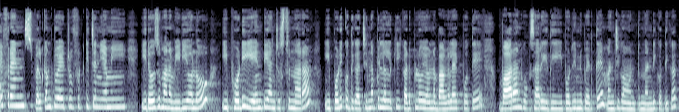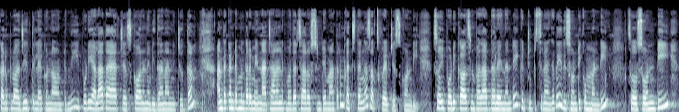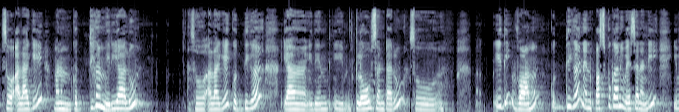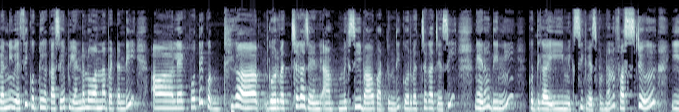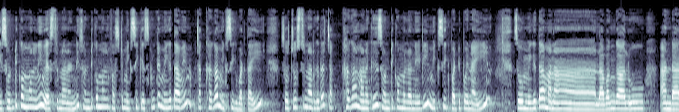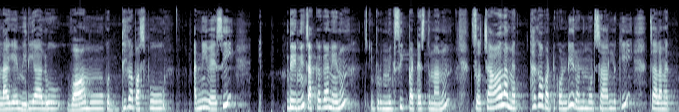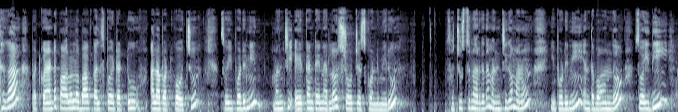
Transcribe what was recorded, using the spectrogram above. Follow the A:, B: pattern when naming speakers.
A: Hi friends welcome to I true food kitchen yummy. ఈరోజు మన వీడియోలో ఈ పొడి ఏంటి అని చూస్తున్నారా? ఈ పొడి కొద్దిగా చిన్నపిల్లలకి కడుపులో ఏమైనా బాగలేకపోతే వారానికి ఒకసారి ఇది ఈ పొడిని పెడితే మంచిగా ఉంటుందండి. కొద్దిగా కడుపులో అజీర్తి లేకుండా ఉంటుంది. ఈ పొడి ఎలా తయారు చేసుకోవాలనే విధానాన్ని చూద్దాం. అంతకంటే ముందర మీరు నా ఛానల్కి మొదటిసారి వస్తుంటే మాత్రం ఖచ్చితంగా సబ్స్క్రైబ్ చేసుకోండి. సో ఈ పొడికి కావాల్సిన పదార్థాలు ఏంటంటే ఇక్కడ చూపిస్తున్నాను కదా ఇది సొంటి కొమ్మండి. సో సొంటి సో అలాగే మనం కొద్దిగా మిరియాలు సో అలాగే కొద్దిగా ఇదేంటి క్లోవ్స్ అంటారు. సో ఇది వాము. కొద్దిగా నేను పసుపు కానీ వేశానండి. ఇవన్నీ వేసి కొద్దిగా కాసేపు ఎండలో అన్నా పెట్టండి. లేకపోతే కొద్దిగా గోరువెచ్చగా చేయండి. ఆ మిక్సీ బాగా పడుతుంది. గోరువెచ్చగా చేసి నేను దీన్ని కొద్దిగా ఈ మిక్సీకి వేసుకుంటున్నాను. ఫస్ట్ ఈ సొంటి కొమ్ముల్ని వేస్తున్నానండి. సొంటి కొమ్ముల్ని ఫస్ట్ మిక్సీకి వేసుకుంటే మిగతావి చక్కగా మిక్సీకి పడతాయి. సో చూస్తున్నారు కదా చక్కగా మనకి సొంటి కొమ్ములు అనేవి మిక్సీకి పట్టిపోయినాయి. సో మిగతా మన లవంగాలు అండ్ అలాగే మిరియాలు వాము కొద్దిగా పసుపు అన్నీ వేసి దీన్ని చక్కగా నేను ఇప్పుడు మిక్సీకి పట్టేస్తున్నాను. సో చాలా మెత్తగా పట్టుకోండి. రెండు మూడు సార్లకి చాలా మెత్తగా పట్టుకోండి. అంటే పాలలో బాగా కలిసిపోయేటట్టు అలా పట్టుకోవచ్చు. సో ఈ పొడిని మంచి ఎయిర్ కంటైనర్లో స్టోర్ చేసుకోండి మీరు. సో చూస్తున్నారు కదా మంచిగా మనం ఈ పొడిని ఎంత బాగుందో. సో ఇది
